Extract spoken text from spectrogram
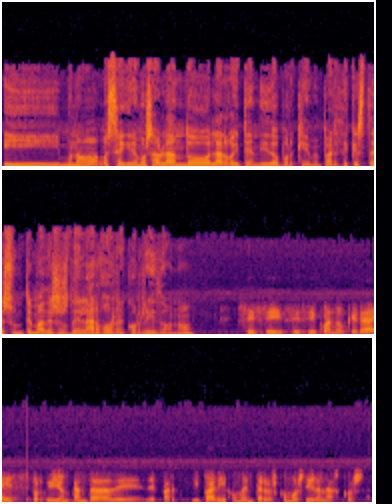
y bueno, seguiremos hablando largo y tendido porque me parece que este es un tema de esos de largo recorrido, ¿no? Sí, sí, sí, sí, cuando queráis, porque yo encantada de participar y comentaros cómo siguen las cosas.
